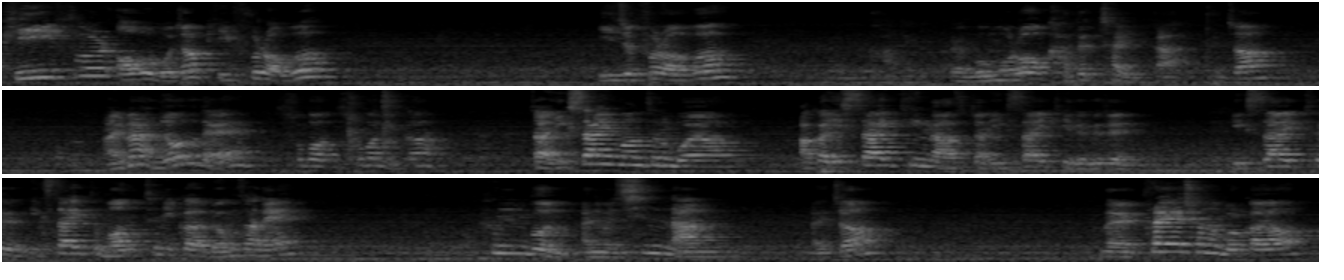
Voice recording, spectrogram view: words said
자, be full of 뭐죠? be full of is full of 그래, 몸으로 가득 차 있다. 됐죠? 아니면 안 적어도 돼. 수거 수거니까. 자, excitement는 뭐야? 아까 exciting 나왔었잖아. excited, 그지? excite, excitement니까 명사네. 흥분 아니면 신남, 알죠? 네, pressure는 뭘까요?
